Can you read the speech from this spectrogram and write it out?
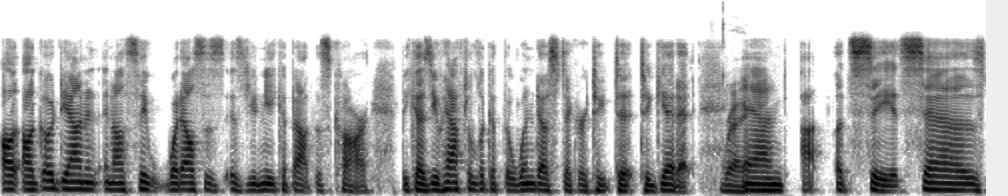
I'll, I'll go down and, and I'll see what else is, is unique about this car because you have to look at the window sticker to, to, to get it. Right. And uh, let's see, it says,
